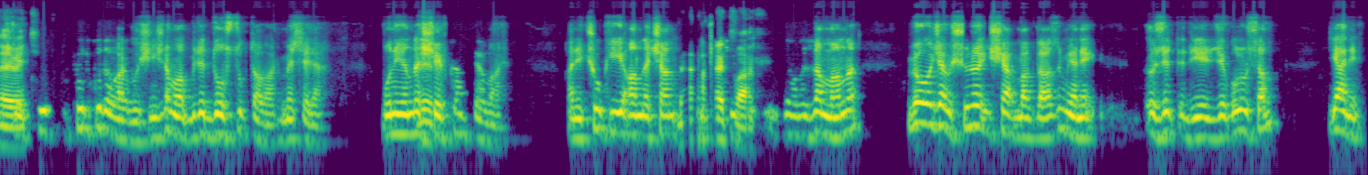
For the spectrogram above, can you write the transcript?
Evet. İşte tut- tutku da var bu işin içinde ama bir de dostluk da var mesela. Bunun yanında Evet. şefkat de var. Hani çok iyi anlaşan Merhamet var. zamanla ve hocam şunu iş yapmak lazım yani özetle diyecek olursam yani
